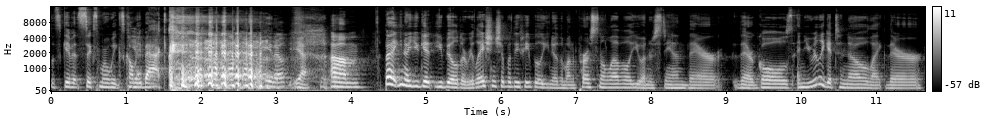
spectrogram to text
Let's give it six more weeks. Call me back. you know. yeah. Um, but you know, you get you build a relationship with these people. You know them on a personal level. You understand their their goals, and you really get to know like their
